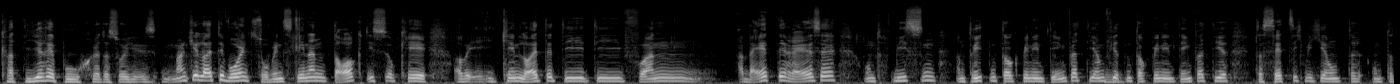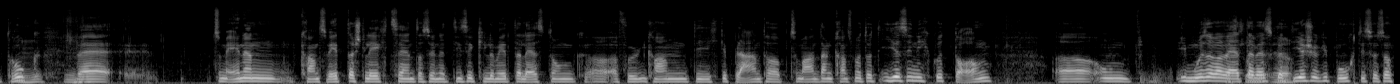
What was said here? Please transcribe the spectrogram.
Quartiere buche oder so, ich, manche Leute wollen es so, wenn es denen taugt, ist es okay, aber ich, kenne Leute, die, die fahren eine weite Reise und wissen, am dritten Tag bin ich in dem Quartier, am mhm. vierten Tag bin ich in dem Quartier, da setze ich mich ja unter, unter Druck, mhm. mhm. weil äh, zum einen kann das Wetter schlecht sein, dass ich nicht diese Kilometerleistung äh, erfüllen kann, die ich geplant habe. Zum anderen kann es mir dort irrsinnig gut taugen. Äh, und ich muss aber weiter, weil es bei ja. dir schon gebucht ist. Also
